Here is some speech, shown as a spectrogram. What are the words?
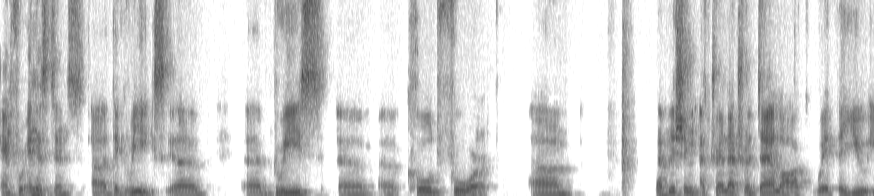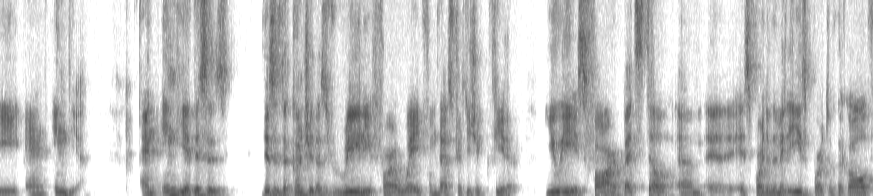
And for instance, uh, the Greeks, uh, uh Greece uh, called for um, establishing a trilateral dialogue with the UE and India. And India, this is this is the country that's really far away from that strategic theater. UE is far, but still um, uh, it's part of the Middle East, part of the Gulf.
